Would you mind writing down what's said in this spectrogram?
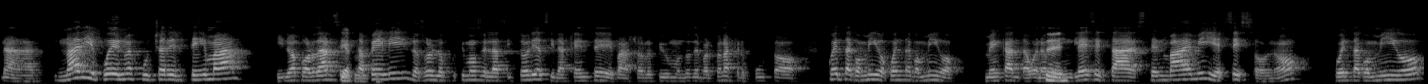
nada, nadie puede no escuchar el tema y no acordarse de esta peli. Nosotros lo pusimos en las historias y la gente, va, yo recibo un montón de personas que puso, cuenta conmigo, cuenta conmigo. Me encanta. Bueno, en inglés está Stand By Me y es eso, ¿no? Cuenta conmigo.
